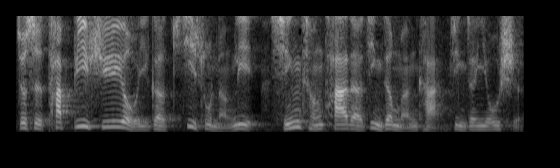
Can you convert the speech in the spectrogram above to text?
就是它必须有一个技术能力，形成它的竞争门槛、竞争优势。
